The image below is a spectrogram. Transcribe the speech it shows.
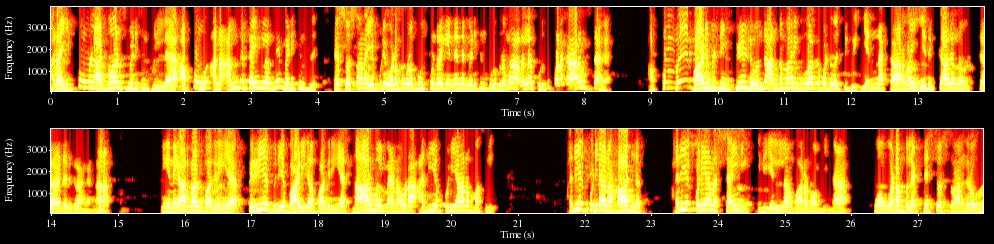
ஆனா இப்போ உள்ள அட்வான்ஸ் மெடிசின்ஸ் இல்ல. அப்போ ஆனா அந்த டைம்ல இருந்தே மெடிசின்ஸ் டெஸ்டோஸ்டான எப்படி உடம்புக்குள்ள பூஸ்ட் பண்றதுக்கு என்னென்ன மெடிசின் கொடுக்கணுமோ அதெல்லாம் கொடுத்து பழக்க ஆரம்பிச்சிட்டாங்க. அப்பவே பாடி பில்டிங் ஃபீல்டு வந்து அந்த மாதிரி உருவாக்கப்பட்டு வச்சுக்கு என்ன காரணம்? எதுக்காக இந்த ஸ்டெராய்டு எடுக்கிறாங்கன்னா நீங்க இன்னைக்கு அர்னால்டு பாக்குறீங்க பெரிய பெரிய பாடிகளை பாக்குறீங்க நார்மல் மேனோட அதிகப்படியான மசில் அதிகப்படியான ஹார்ட்னஸ் அதிகப்படியான ஷைனிங் இது எல்லாம் வரணும் அப்படின்னா உன் உடம்புல டெஸ்டோஸ்டரான்ங்கிற ஒரு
